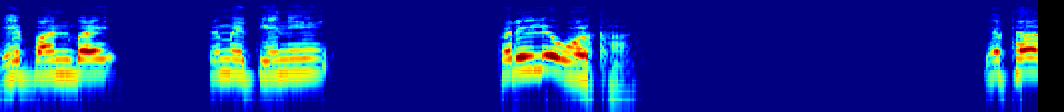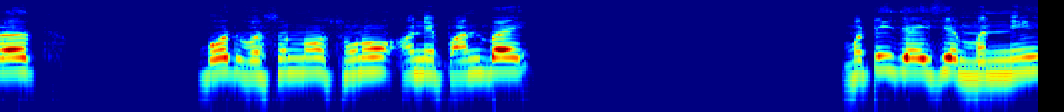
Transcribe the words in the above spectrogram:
હે પાનભાઈ, તમે તેની કરી લો ઓળખાણ. યથાર્થ બોધ વસનનો સુણો અને પાનભાઈ મટી જાય છે મનની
